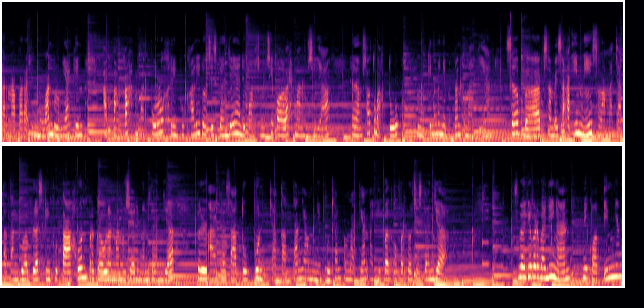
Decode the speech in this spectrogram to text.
karena para ilmuwan belum yakin apakah 40 ribu kali dosis ganja yang dikonsumsi oleh manusia dalam satu waktu mungkin menyebabkan kematian. Sebab sampai saat ini selama catatan 12.000 tahun pergaulan manusia dengan ganja belum ada satupun catatan yang menyebutkan kematian akibat overdosis ganja. Sebagai perbandingan, nikotin yang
